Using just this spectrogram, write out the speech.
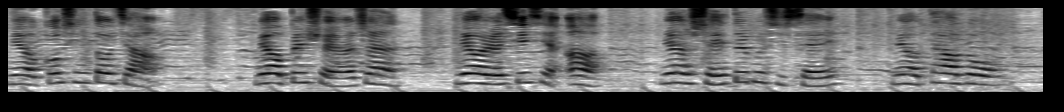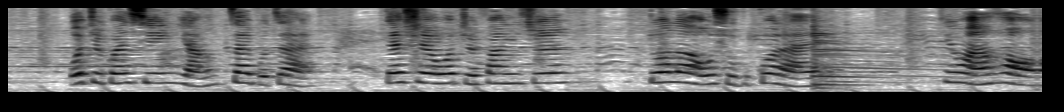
没有勾心斗角，没有背水而战，没有人心险恶，没有谁对不起谁，没有套路。我只关心羊在不在，但是我只放一只，多了我数不过来。”听完后，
